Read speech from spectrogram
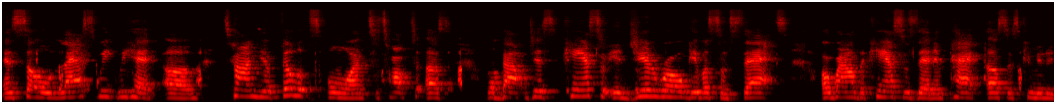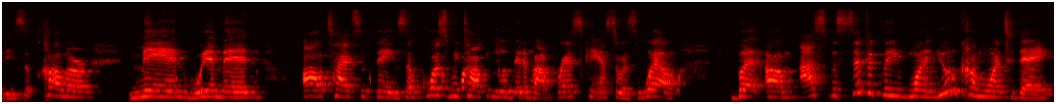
And so, last week we had um, Tanya Phillips on to talk to us about just cancer in general, give us some stats around the cancers that impact us as communities of color, men, women, all types of things. Of course, we talked a little bit about breast cancer as well. But um, I specifically wanted you to come on today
